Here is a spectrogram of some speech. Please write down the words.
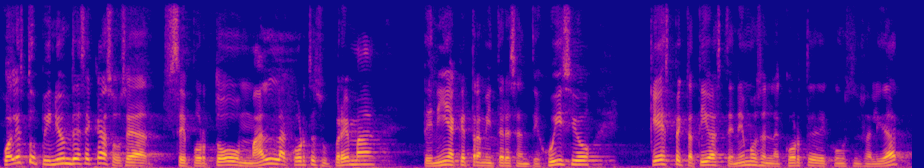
¿Cuál es tu opinión de ese caso? O sea, ¿se portó mal la Corte Suprema? ¿Tenía que tramitar ese antejuicio? ¿Qué expectativas tenemos en la Corte de Constitucionalidad?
